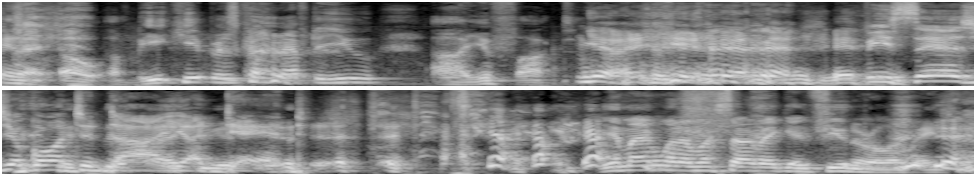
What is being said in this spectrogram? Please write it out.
And like, oh, a beekeeper's coming after you? Uh, you're fucked. Yeah. if he says you're going to die, you're dead. you might want to start making funeral arrangements.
